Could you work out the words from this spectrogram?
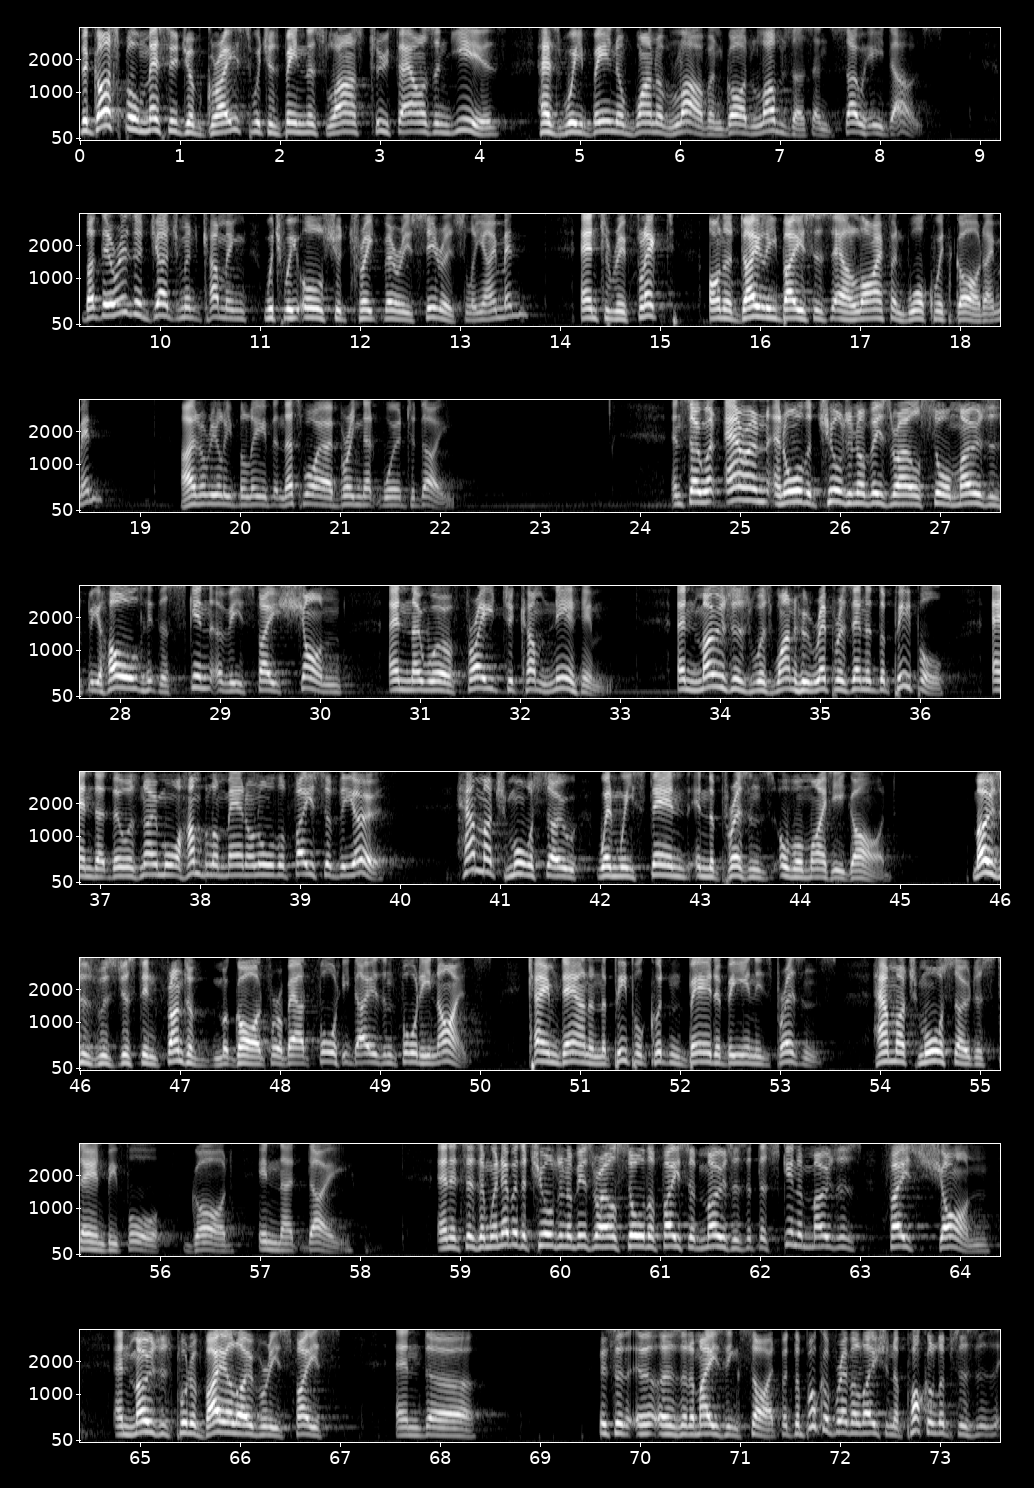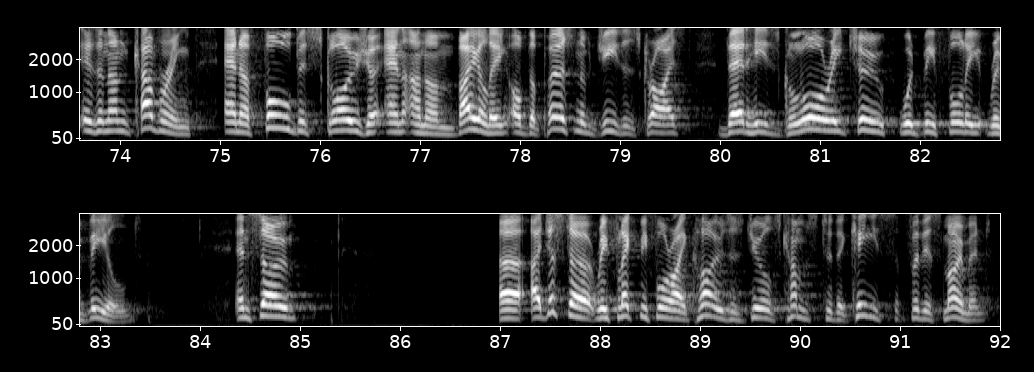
The gospel message of grace, which has been this last 2,000 years, has we been of one of love, and God loves us, and so He does. But there is a judgment coming which we all should treat very seriously, amen? And to reflect on a daily basis our life and walk with God, amen? I don't really believe, and that's why I bring that word today. And so when Aaron and all the children of Israel saw Moses, behold, the skin of his face shone, and they were afraid to come near him. And Moses was one who represented the people, and there was no more humbler man on all the face of the earth. How much more so when we stand in the presence of Almighty God? Moses was just in front of God for about 40 days and 40 nights, came down, and the people couldn't bear to be in his presence. How much more so to stand before God in that day? And it says, And whenever the children of Israel saw the face of Moses, that the skin of Moses' face shone, and Moses put a veil over his face, and uh, it's, a, it's, an amazing sight. But the book of Revelation, Apocalypse, is, is an uncovering and a full disclosure and an unveiling of the person of Jesus Christ, that his glory too would be fully revealed. And so, uh, I just uh, reflect before I close as Jules comes to the keys for this moment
